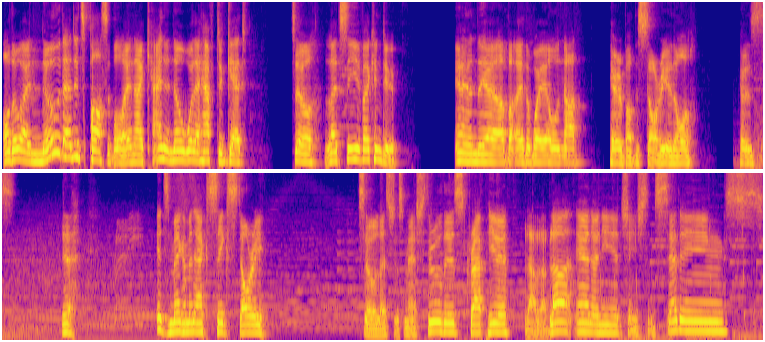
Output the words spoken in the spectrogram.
Although I know that it's possible and I kind of know what I have to get. So let's see if I can do. And yeah, by the way, I will not care about the story at all. Because, yeah, it's Mega Man X6 story. So let's just mash through this crap here, blah blah blah, and I need to change some settings.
